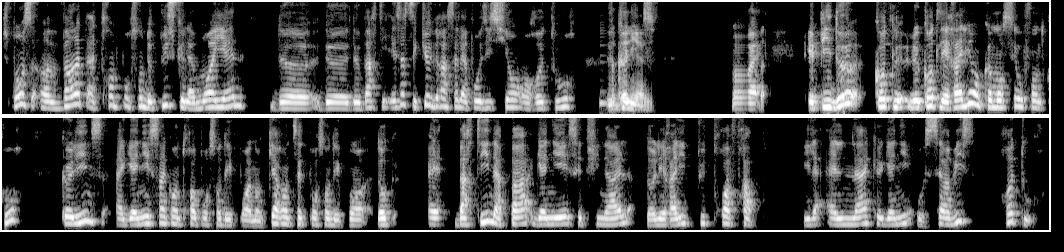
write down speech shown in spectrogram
je pense, un 20 à 30 de plus que la moyenne de, de, Barty. Et ça, c'est que grâce à la position en retour de Collins. Et puis deux, quand, le, quand les rallyes ont commencé au fond de cours, Collins a gagné 53% des points, donc 47% des points. Donc, eh, Barty n'a pas gagné cette finale dans les rallyes de plus de trois frappes. Il elle n'a que gagné au service retour.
